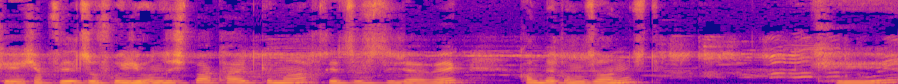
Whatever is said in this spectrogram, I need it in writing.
Okay, ich habe viel zu früh die Unsichtbarkeit gemacht. Jetzt ist sie wieder weg. Komplett umsonst. Okay.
